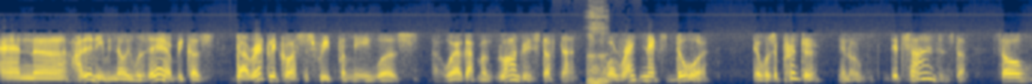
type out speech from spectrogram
and uh, I didn't even know he was there because directly across the street from me was where I got my laundry and stuff done. Uh-huh. Well, right next door, there was a printer, you know, did signs and stuff. So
